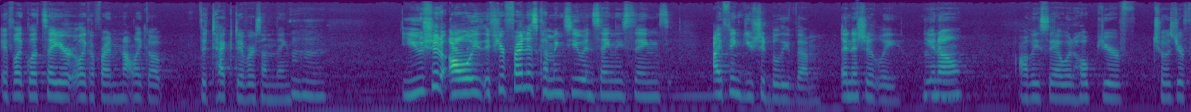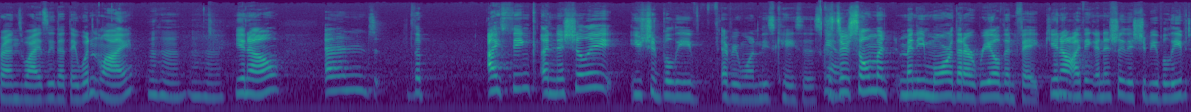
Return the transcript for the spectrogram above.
if like let's say you're like a friend, not like a detective or something, mm-hmm. you should always if your friend is coming to you and saying these things i think you should believe them initially you know? Obviously i would hope you chose your friends wisely that they wouldn't lie. Mm-hmm, mm-hmm. you know? And the i think initially you should believe every one of these cases because Yeah. there's so much many more that are real than fake you know Mhm. i think initially they should be believed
